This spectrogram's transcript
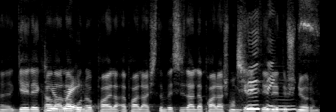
Ee, GLK'larla bunu payla- paylaştım ve sizlerle paylaşmam Two gerektiğini things düşünüyorum.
